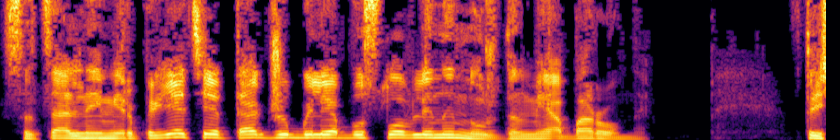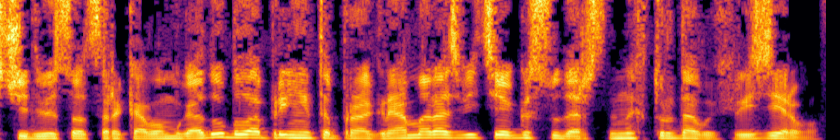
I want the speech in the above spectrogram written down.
Социальные мероприятия также были обусловлены нуждами обороны. В 1940 году была принята программа развития государственных трудовых резервов.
